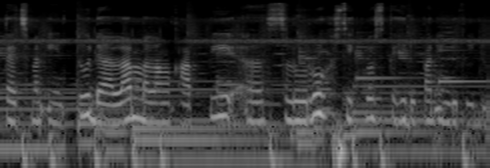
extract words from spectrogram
attachment itu dalam melengkapi uh, seluruh siklus kehidupan individu.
